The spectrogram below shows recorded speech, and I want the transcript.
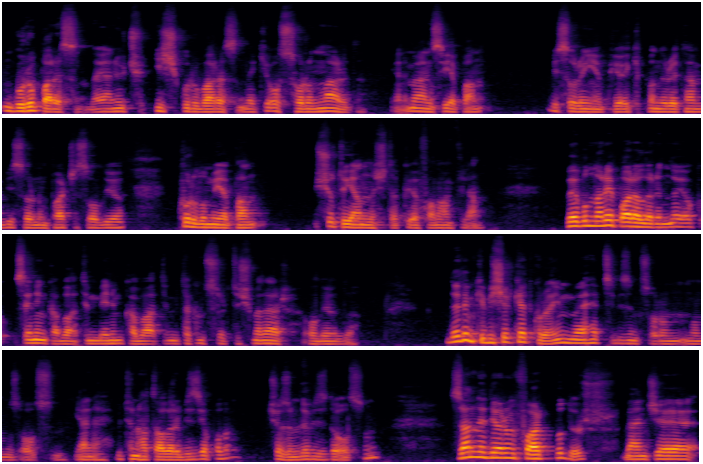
grup arasında, yani üç iş grubu arasındaki o sorunlardı. Yani mühendisi yapan bir sorun yapıyor, ekipman üreten bir sorunun parçası oluyor, kurulumu yapan şutu yanlış takıyor falan filan. Ve bunlar hep aralarında yok senin kabahatin, benim kabahatim, bir takım sürtüşmeler oluyordu. Dedim ki bir şirket kurayım ve hepsi bizim sorumluluğumuz olsun. Yani bütün hataları biz yapalım, çözüm de bizde olsun. Zannediyorum fark budur. Bence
